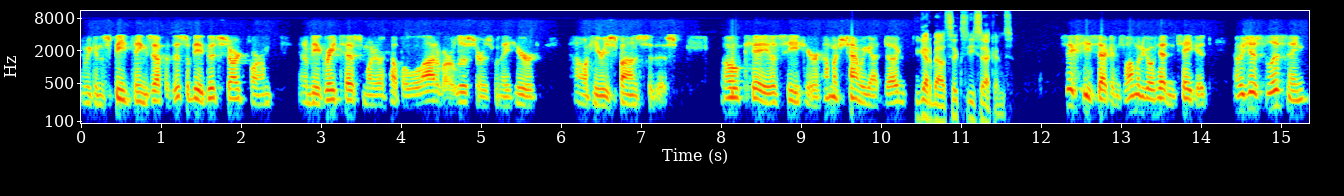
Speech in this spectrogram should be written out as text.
and we can speed things up. But this will be a good start for him, and it'll be a great testimony. It'll help a lot of our listeners when they hear how he responds to this. Okay, let's see here. How much time we got, Doug? You got about 60 seconds. 60 seconds. Well, I'm going to go ahead and take it. I was just listening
